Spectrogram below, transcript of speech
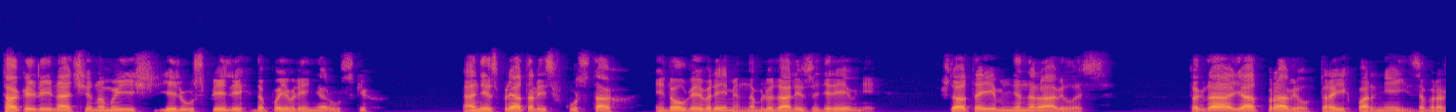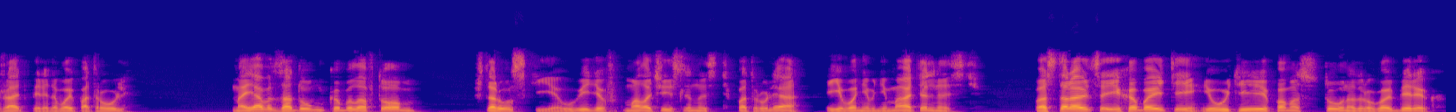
Так или иначе, но мы еле успели до появления русских. Они спрятались в кустах и долгое время наблюдали за деревней. Что-то им не нравилось. Тогда я отправил троих парней изображать передовой патруль. Моя задумка была в том, что русские, увидев малочисленность патруля и его невнимательность, постараются их обойти и уйти по мосту на другой берег.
